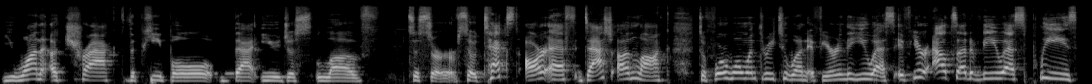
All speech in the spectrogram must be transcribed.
you want to attract the people that you just love to serve. So text RF dash unlock to 411321 if you're in the US. If you're outside of the US, please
